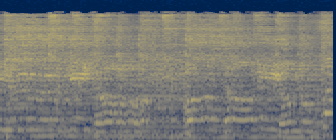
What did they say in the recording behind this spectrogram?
勇気と誇りを持って戦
